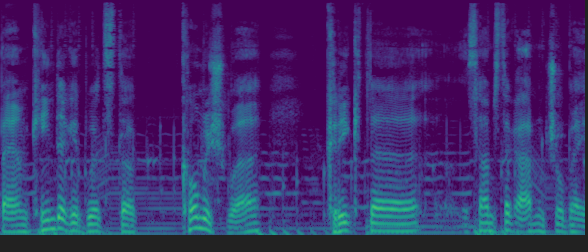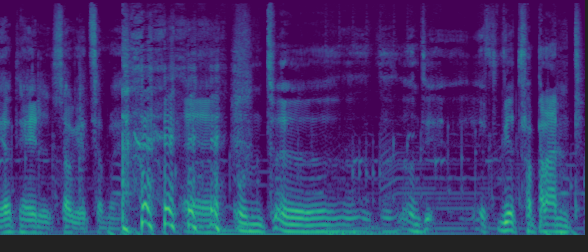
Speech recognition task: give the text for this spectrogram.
bei einem Kindergeburtstag komisch war, kriegt äh, Samstagabend schon bei RTL, sage ich jetzt einmal. äh, und, äh, und wird verbrannt.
